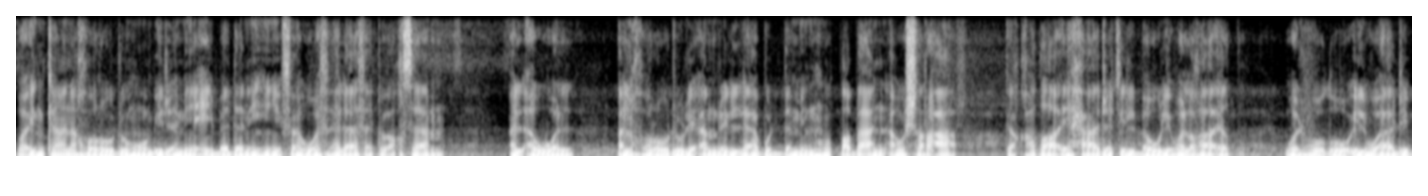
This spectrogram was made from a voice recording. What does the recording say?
وإن كان خروجه بجميع بدنه فهو ثلاثة أقسام. الأول الخروج لأمر لا بد منه طبعا أو شرعا كقضاء حاجة البول والغائط والوضوء الواجب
